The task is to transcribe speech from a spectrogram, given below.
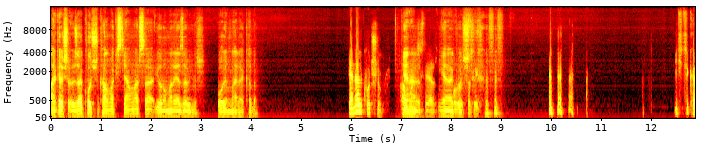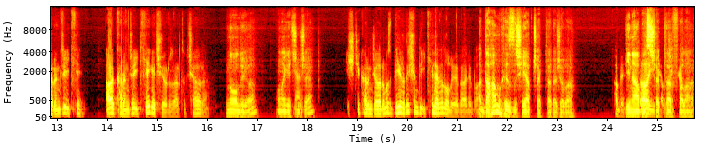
Arkadaşlar özel koçluk almak isteyen varsa yorumlara yazabilir. Bu oyunla alakalı. genel koçluk Genel- almak isteyen Genel olursa koçluk. İşçi karınca 2. Aa karınca 2'ye geçiyoruz artık Çağrı. Ne oluyor ona geçince? İşçi karıncalarımız birdi şimdi 2 level oluyor galiba. Ha, Daha mı hızlı şey yapacaklar acaba? Tabii. Bina Daha iyi basacaklar falan.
